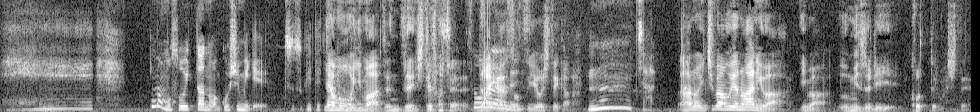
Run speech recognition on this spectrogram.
へえ。今もそういったのはご趣味で続けてたいやもう今は全然してません。大学卒業してから。うーんじゃあ。あの一番上の兄は今海釣り凝ってまして、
